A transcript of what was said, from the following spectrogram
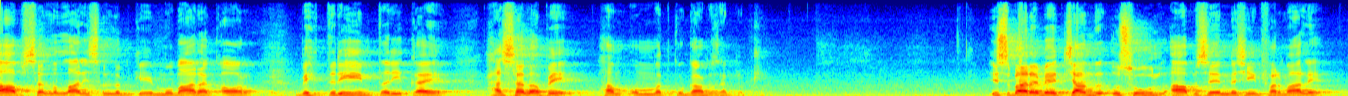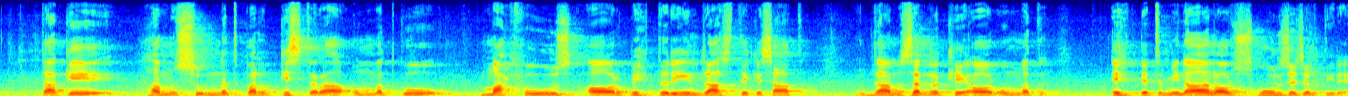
आप सल्लल्लाहु अलैहि वसल्लम के मुबारक और बेहतरीन तरीक़ हसना पे हम उम्मत को गामजन रखें। इस बारे में चंद उसूल आप से नशीन फरमा लें ताकि हम सुन्नत पर किस तरह उम्मत को महफूज और बेहतरीन रास्ते के साथ गामजन रखें और उम्मत इतमान और सुकून से चलती रहे।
